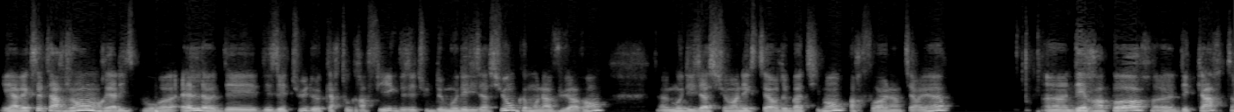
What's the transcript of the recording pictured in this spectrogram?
Et avec cet argent, on réalise pour elles des, études cartographiques, des études de modélisation, comme on a vu avant, modélisation à l'extérieur de bâtiments, parfois à l'intérieur, des rapports, des cartes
